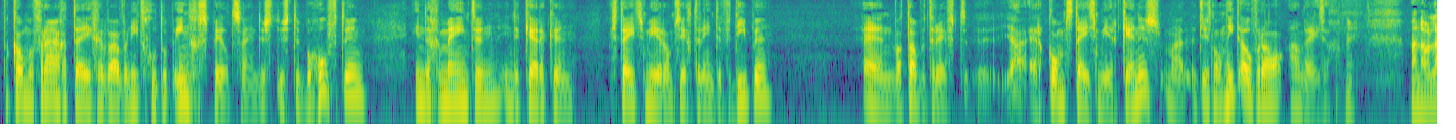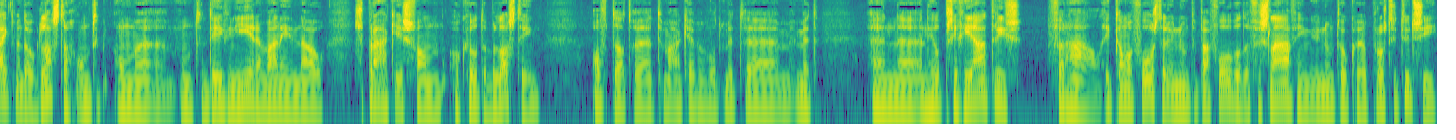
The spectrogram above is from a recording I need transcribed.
we komen vragen tegen waar we niet goed op ingespeeld zijn. Dus, dus de behoeften in de gemeenten, in de kerken... steeds meer om zich erin te verdiepen. En wat dat betreft, uh, ja, er komt steeds meer kennis... maar het is nog niet overal aanwezig. Nee. Maar nou lijkt me ook lastig om te, om, uh, om te definiëren... wanneer nou sprake is van occulte belasting... Of dat we te maken hebben bijvoorbeeld met, uh, met een, een heel psychiatrisch verhaal. Ik kan me voorstellen, u noemt een paar voorbeelden. Verslaving, u noemt ook prostitutie.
